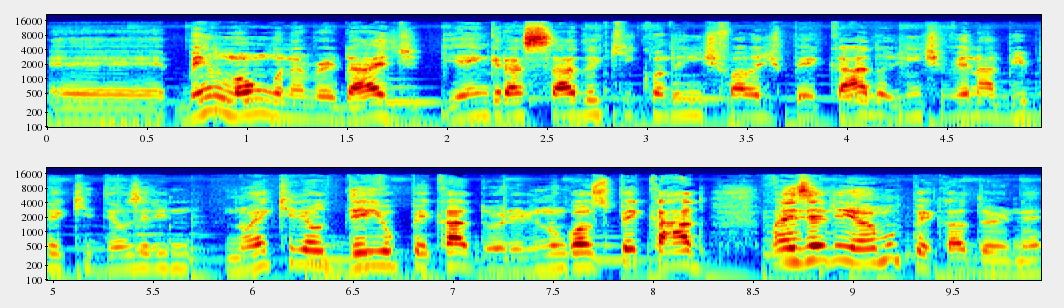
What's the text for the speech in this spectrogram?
É, bem longo, na verdade. E é engraçado que quando a gente fala de pecado, a gente vê na Bíblia que Deus ele não é que ele odeia o pecador, ele não gosta do pecado, mas ele ama o pecador, né?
